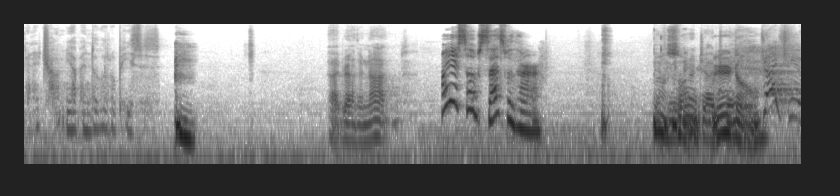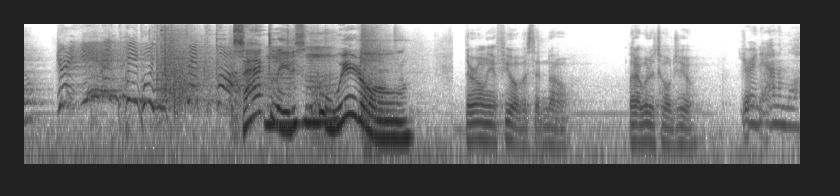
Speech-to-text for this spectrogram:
Gonna chop me up into little pieces. I'd rather not. Why are you so obsessed with her? You're so wanna judge me? weirdo. Judge you? You're eating people, you sick fuck! Exactly. This is a mm-hmm. weirdo. There are only a few of us that know. But I would have told you. You're an animal.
